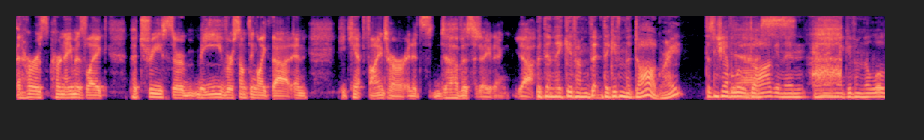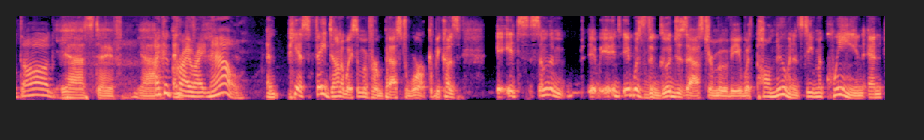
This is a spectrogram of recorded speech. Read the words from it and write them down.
and hers her name is like Patrice or Maeve or something like that, and he can't find her, and it's devastating. Yeah, But then they give him the, they give him the dog, right? Doesn't she have a little dog? And then and then they give him the little dog. yes, Dave. Yeah, I could And- cry right now. And P.S. Faye Dunaway, some of her best work because it's some of them. It, it, it was the Good Disaster movie with Paul Newman and Steve McQueen, and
